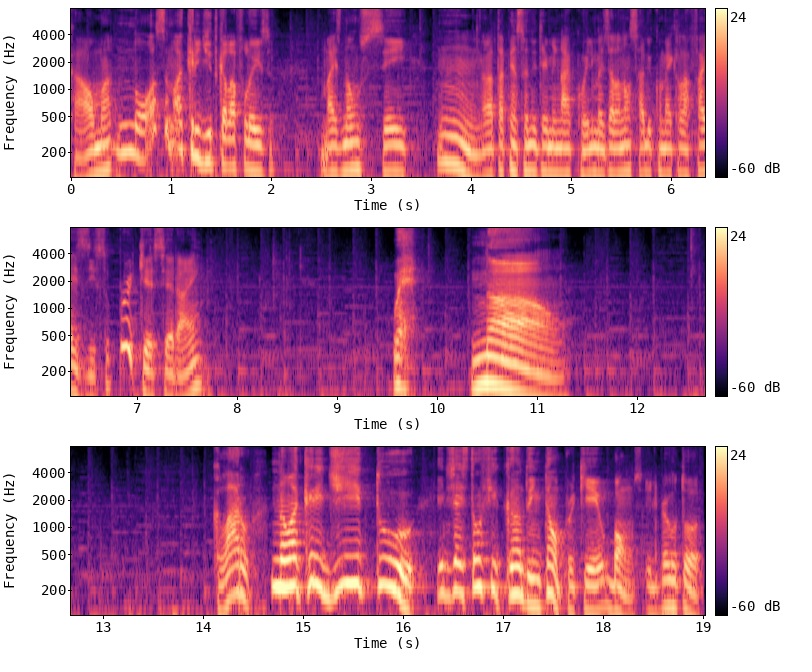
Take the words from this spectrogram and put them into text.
Calma. Nossa, não acredito que ela falou isso. Mas não sei. Hum, ela tá pensando em terminar com ele, mas ela não sabe como é que ela faz isso. Por que será, hein? Ué, não. Claro, não acredito! Eles já estão ficando então, porque, bom, ele perguntou.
